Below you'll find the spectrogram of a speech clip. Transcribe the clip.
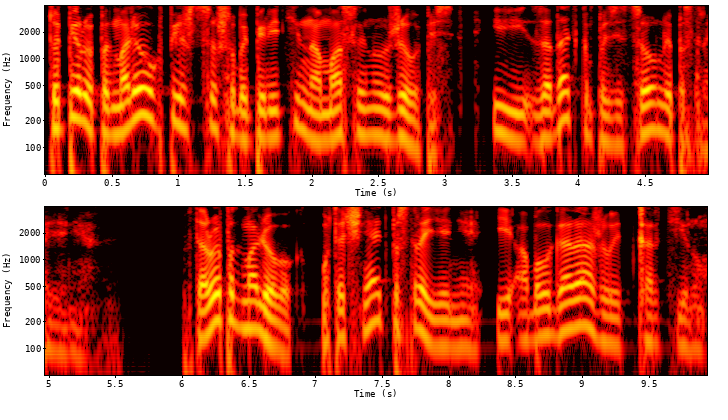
то первый подмалевок пишется, чтобы перейти на масляную живопись и задать композиционное построение. Второй подмалевок уточняет построение и облагораживает картину.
